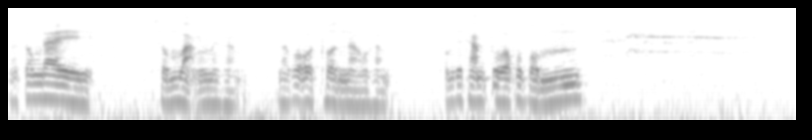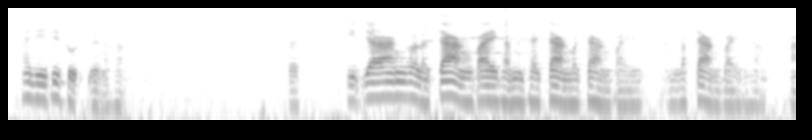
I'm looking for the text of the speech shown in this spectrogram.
เราต้องได้สมหวังนะครับ เราก็อดทนเอาครับ ผมจะทำตัวของผม ให้ดีที่สุดเลยนะครับจะกีดยางก็แล้วจ้างไปครับมีใครจ้างก็จ้างไป รับจ้างไปนะครับ หา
